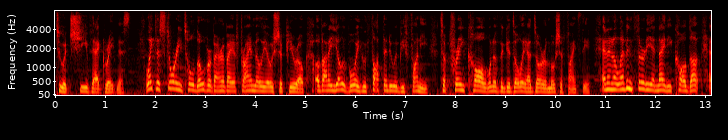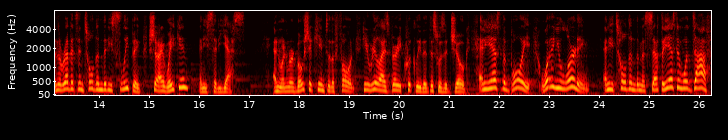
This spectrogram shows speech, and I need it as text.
to achieve that greatness. Like the story told over by Rabbi Ephraim Elio Shapiro about a young boy who thought that it would be funny to prank call one of the Gedolei Hador of Moshe Feinstein. And at 11.30 at night he called up and the Rebbetzin told him that he's sleeping. Should I wake him? And he said yes. And when Rav Moshe came to the phone, he realized very quickly that this was a joke. And he asked the boy, what are you learning? and he told him the Masechta. He asked him what daf,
